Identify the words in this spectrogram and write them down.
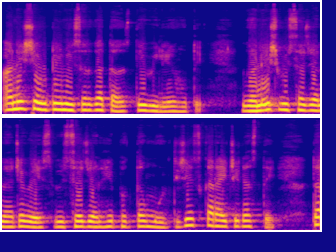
आणि शेवटी निसर्गातच ती विलीन होते. गणेश विसर्जनाच्या वेळेस विसर्जन हे फक्त मूर्तीचेच करायचे नसते तर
